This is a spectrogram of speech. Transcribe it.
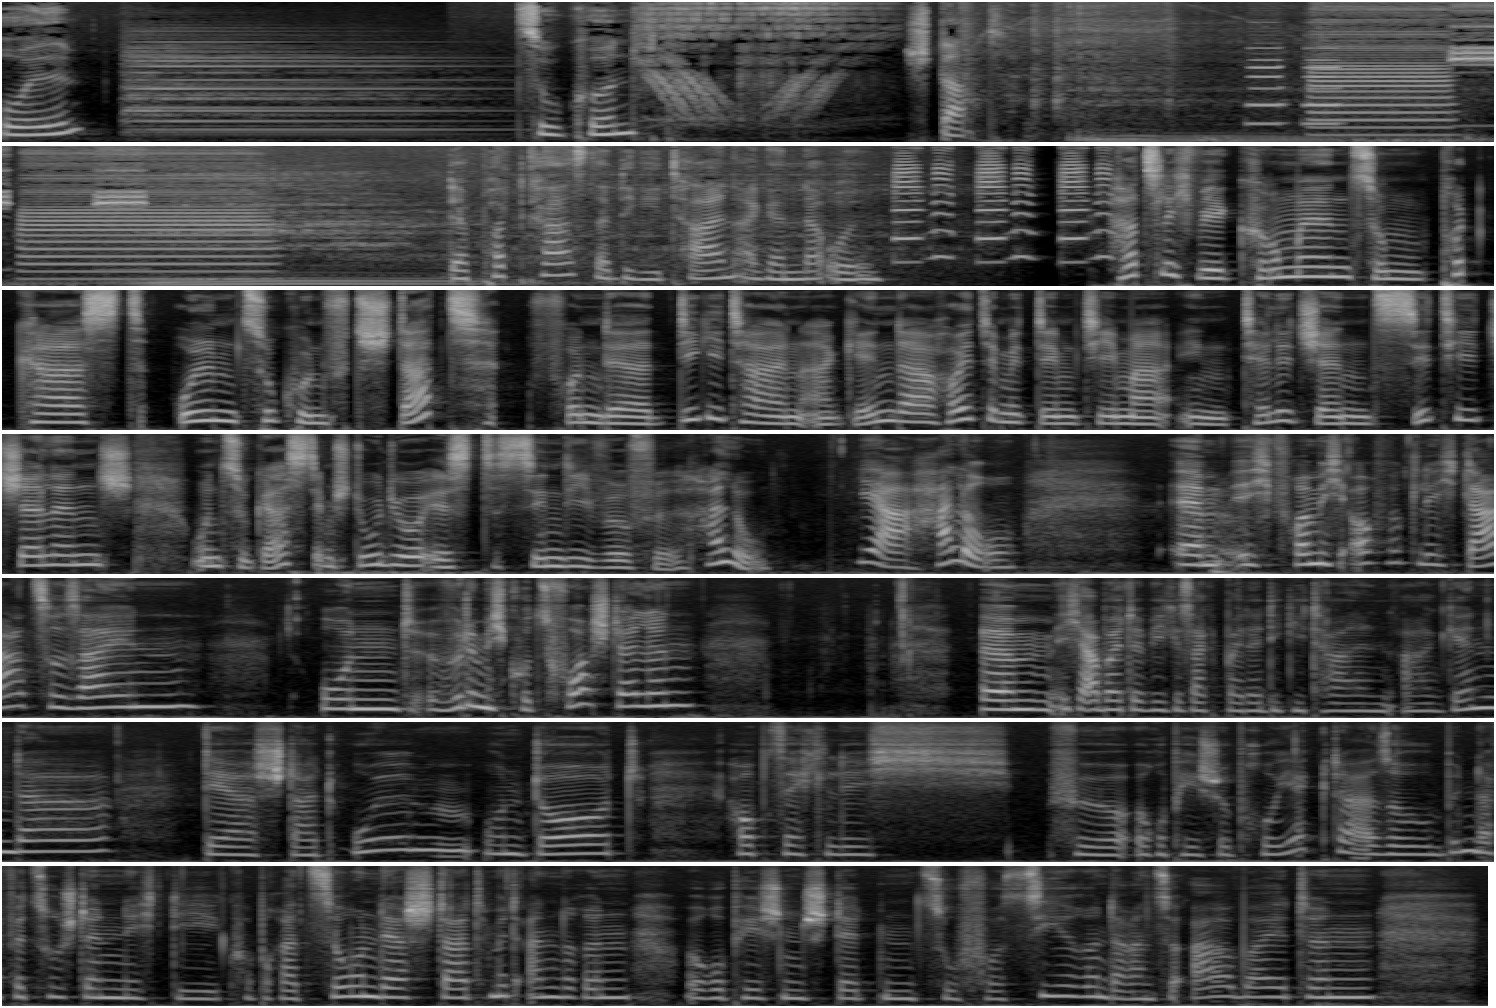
Ulm, Zukunft, Stadt. Der Podcast der digitalen Agenda Ulm. Herzlich willkommen zum Podcast Ulm Zukunft Stadt von der digitalen Agenda. Heute mit dem Thema Intelligent City Challenge. Und zu Gast im Studio ist Cindy Würfel. Hallo. Ja, hallo. Ähm, ich freue mich auch wirklich da zu sein und würde mich kurz vorstellen. Ähm, ich arbeite, wie gesagt, bei der digitalen Agenda der Stadt Ulm und dort hauptsächlich für europäische Projekte. Also bin dafür zuständig, die Kooperation der Stadt mit anderen europäischen Städten zu forcieren, daran zu arbeiten,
